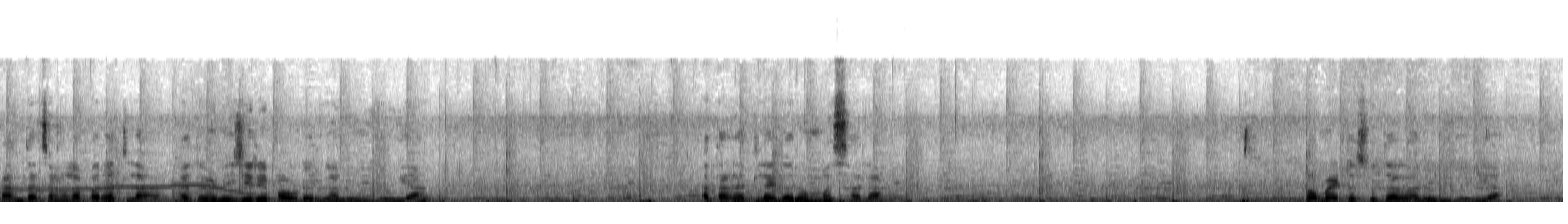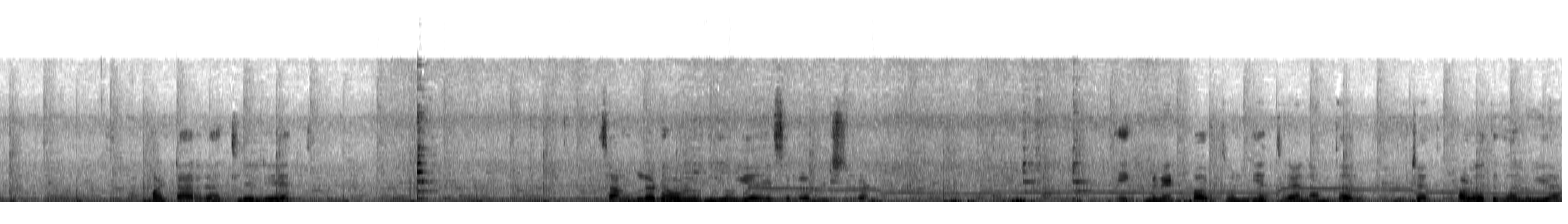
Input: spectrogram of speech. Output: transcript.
कांदा चांगला परतला का धणे जिरे पावडर घालून घेऊया. आता घातलाय गरम मसाला. टोमॅटोसुद्धा घालून घेऊया. मटार घातलेले आहेत. चांगलं ढवळून घेऊया हे सगळं मिश्रण. एक मिनिट परतून घेतल्यानंतर त्याच्यात हळद घालूया.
